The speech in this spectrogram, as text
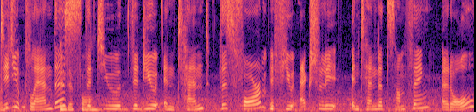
did you plan this? Did you did you intend this form? If you actually intended something at all,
